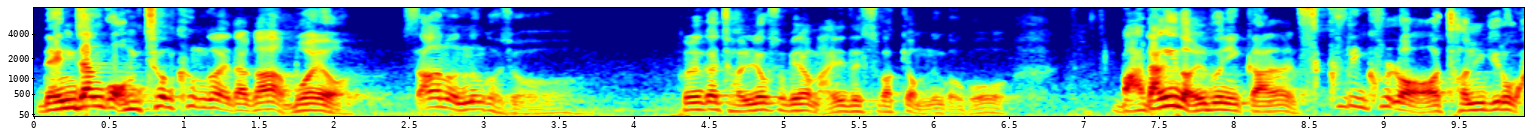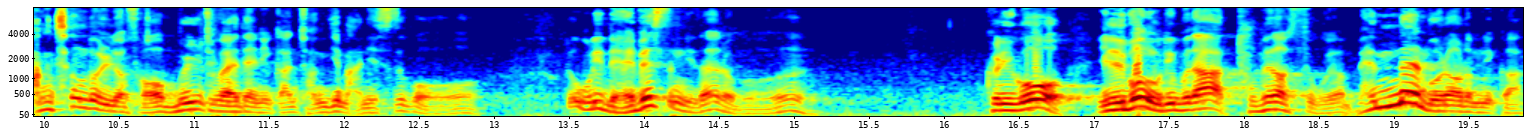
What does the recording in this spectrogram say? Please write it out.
냉장고 엄청 큰 거에다가 뭐예요? 쌓아놓는 거죠. 그러니까 전력 소비량 많이 들 수밖에 없는 거고 마당이 넓으니까 스프링클러 전기로 왕창 돌려서 물 줘야 되니까 전기 많이 쓰고 우리 네 배 씁니다 여러분. 그리고 일본 우리보다 두 배 더 쓰고요. 맨날 뭐라 그럽니까?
